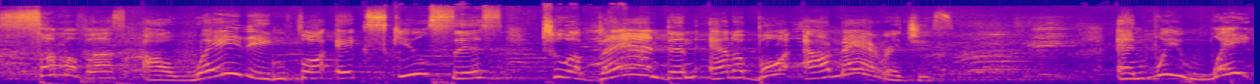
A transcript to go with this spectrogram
Some of us are waiting for excuses to abandon and abort our marriages. And we wait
